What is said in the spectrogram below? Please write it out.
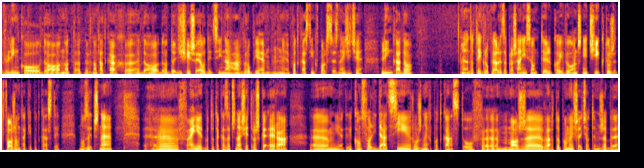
W linku do w notatkach e, do, do, do dzisiejszej audycji na grupie Podcasting w Polsce znajdziecie linka do E, do tej grupy, ale zapraszani są tylko i wyłącznie ci, którzy tworzą takie podcasty muzyczne. E, fajnie, bo to taka zaczyna się troszkę era konsolidacji różnych podcastów. E, może warto pomyśleć o tym, żeby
